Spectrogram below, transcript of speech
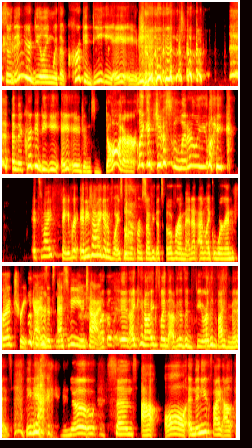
So then you're dealing with a crooked dea agent and the crooked dea agent's daughter like it just literally like It's my favorite. Anytime I get a voice memo from Sophie that's over a minute, I'm like, we're in for a treat, guys. It's SVU time. in i cannot explain the episodes in fewer than five minutes they make Yeah. no sense at all. And then you find out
